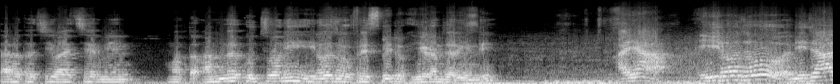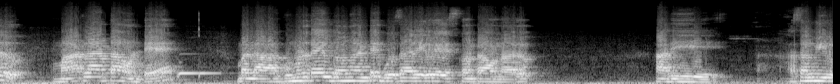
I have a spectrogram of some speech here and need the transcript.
తర్వాత వచ్చి వైస్ చైర్మన్ మొత్తం అందరు కూర్చొని ఈరోజు ప్రెస్ మీట్ ఇవ్వడం జరిగింది. అయ్యా ఈరోజు నిజాలు మాట్లాడుతూ ఉంటే మళ్ళా గుమ్మడికాయలు దొంగ అంటే భూతాలు ఎగురు వేసుకుంటా ఉన్నారు. అది అసలు మీరు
